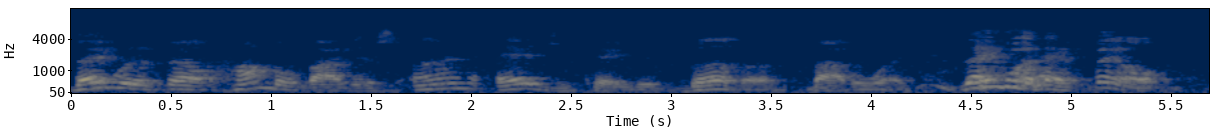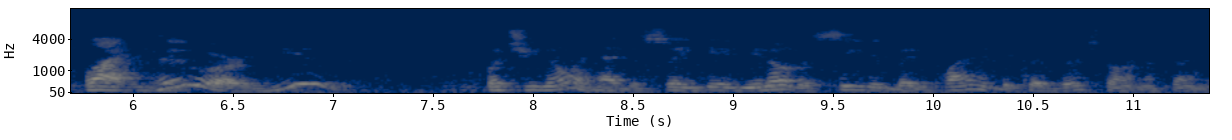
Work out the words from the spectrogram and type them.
They would have felt humbled by this uneducated Bubba, by the way. They would have felt like, who are you? But you know it had to sink in. You know the seed had been planted because they're starting to think,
